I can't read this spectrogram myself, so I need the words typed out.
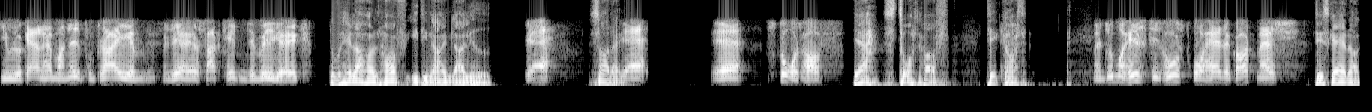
de vil jo gerne have mig ned på plejehjem, men det har jeg sagt til dem, det vil jeg ikke. Du vil hellere holde hof i din egen lejlighed. Ja, Sådan. ja, ja, stort hof. Ja, stort hof. Det er godt. Men du må hilse din hustru og have det godt, Mads. Det skal jeg nok.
